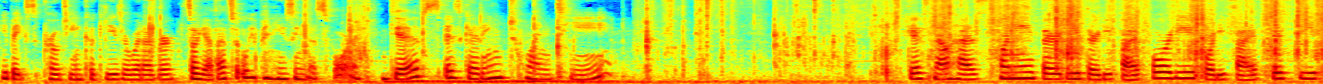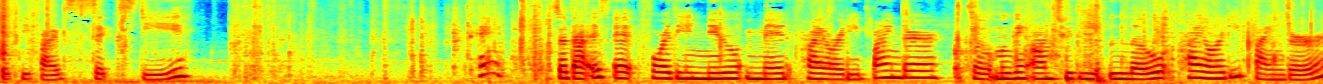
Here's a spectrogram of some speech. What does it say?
He bakes protein cookies or whatever. So yeah, that's what we've been using this for. Gifts is getting 20. Gifts now has 20, 30, 35, 40, 45, 50, 55, 60. Okay, so that is it for the new mid priority binder. So moving on to the low priority binder.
